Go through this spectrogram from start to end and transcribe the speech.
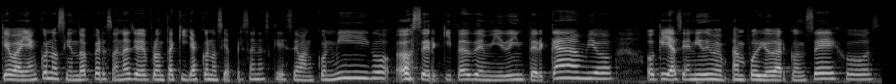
que vayan conociendo a personas. Yo de pronto aquí ya conocí a personas que se van conmigo o cerquitas de mí de intercambio o que ya se han ido y me han podido dar consejos.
